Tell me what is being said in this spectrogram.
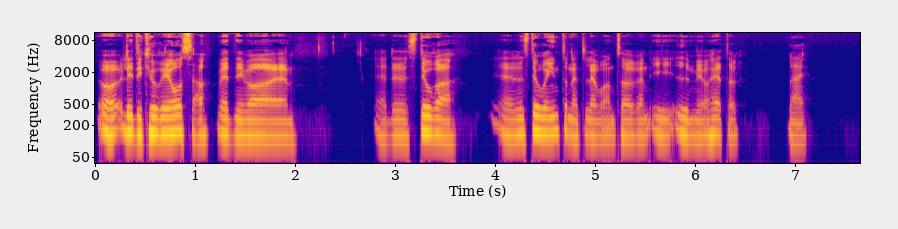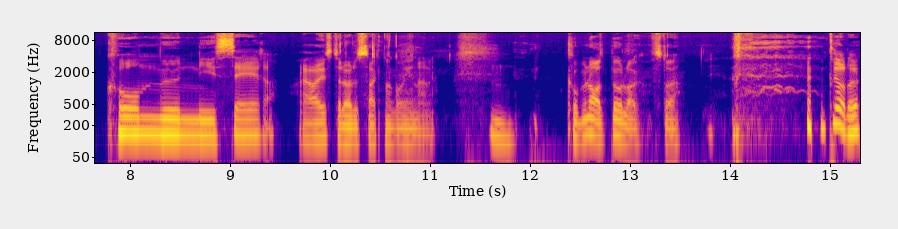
Och lite kuriosa, vet ni vad eh, det stora, eh, den stora internetleverantören i Umeå heter? Nej. Kommunicera. Ja, just det. Det har du sagt någon gång innan. Mm. Kommunalt bolag, förstår jag. Tror du?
